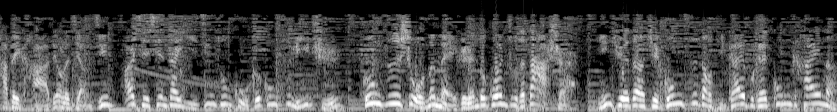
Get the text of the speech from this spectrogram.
他被卡掉了奖金，而且现在已经从谷歌公司离职。工资是我们每个人都关注的大事儿，您觉得这工资到底该不该公开呢？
